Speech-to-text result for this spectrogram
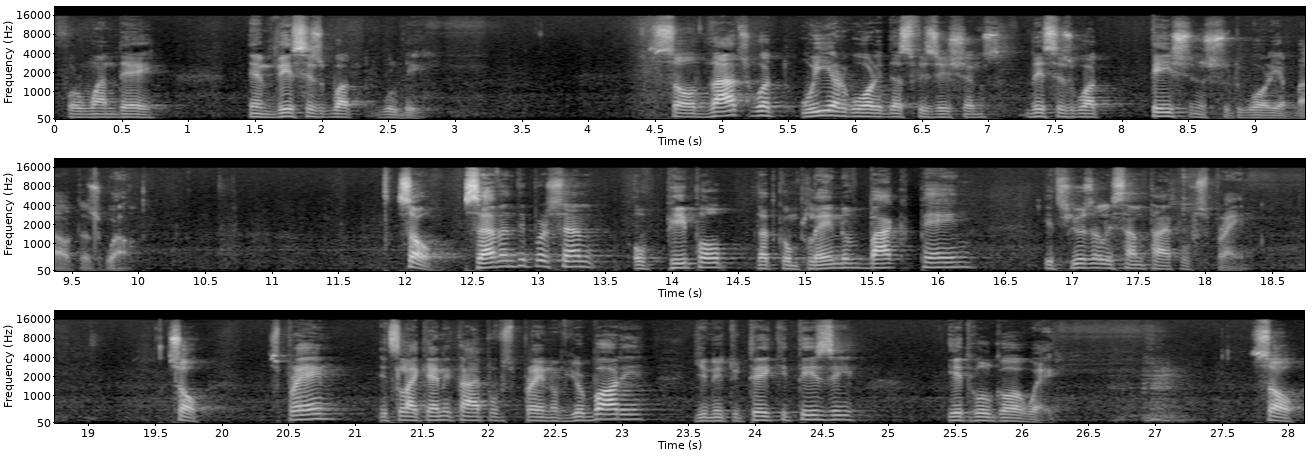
for one day, and this is what will be. So that's what we are worried as physicians. This is what patients should worry about as well. So 70% of people that complain of back pain, it's usually some type of sprain. So sprain, it's like any type of sprain of your body. You need to take it easy. It will go away. So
